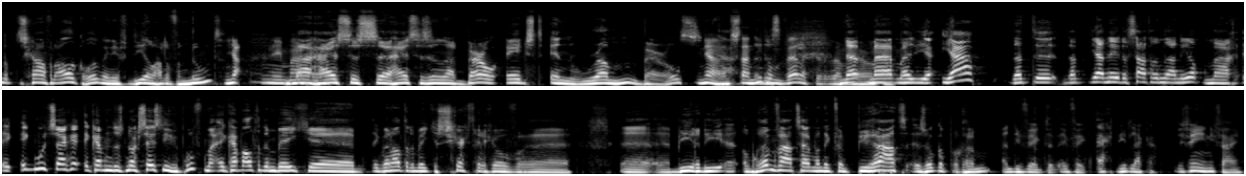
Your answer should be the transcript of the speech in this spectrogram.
op de schaal van alcohol. Ik weet niet of we die al hadden vernoemd. Ja, nee, maar... Maar, hij, is dus, hij is dus inderdaad barrel aged in rum barrels. Ja, het staat niet is- om welke rum. Nee, er- maar, maar ja, ja dat, eh, dat, ja, nee, dat staat er inderdaad niet op. Maar ik, ik moet zeggen, ik heb hem dus nog steeds niet geproefd. Maar ik heb altijd een beetje, ik ben altijd een beetje schuchterig over eh, eh, bieren die op rumvaat zijn. Want ik vind Piraat is ook op rum. En die vind ik, die vind ik echt niet lekker. Die vind je niet fijn.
